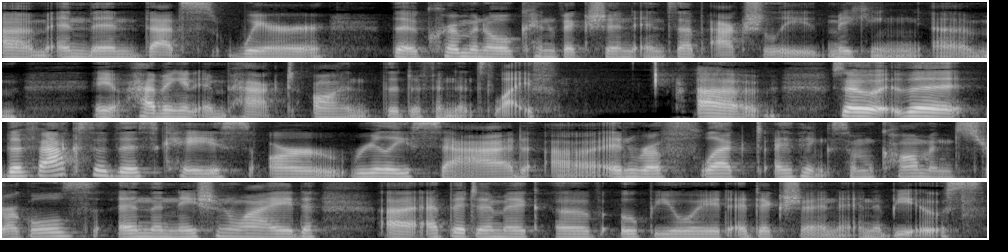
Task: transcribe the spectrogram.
um, and then that's where the criminal conviction ends up actually making um, you know, having an impact on the defendant's life. Um, so the the facts of this case are really sad uh, and reflect, I think, some common struggles in the nationwide uh, epidemic of opioid addiction and abuse.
